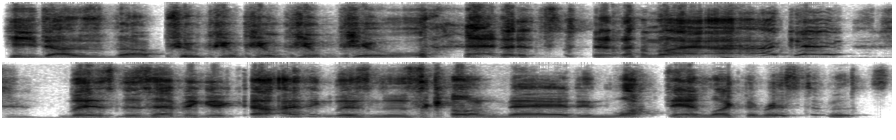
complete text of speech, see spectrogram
he does the pew pew pew pew pew, and it's. And I'm like, uh, okay, Lesnar's having a. I think Lesnar's gone mad in lockdown like the rest of us.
